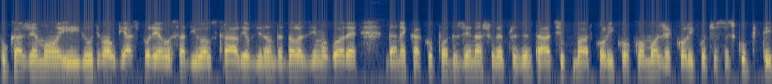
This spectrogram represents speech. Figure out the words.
ukažemo i ljudima u dijaspori, evo sad i u Australiji, obzirom da dolazimo gore, da nekako podrže našu reprezentaciju, bar koliko ko može, koliko će se skupiti,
